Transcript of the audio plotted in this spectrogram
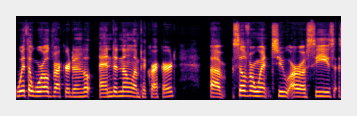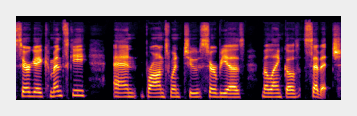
with a world record and an Olympic record. Uh, silver went to ROC's Sergei Kamensky, and bronze went to Serbia's Milenko Sebic.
